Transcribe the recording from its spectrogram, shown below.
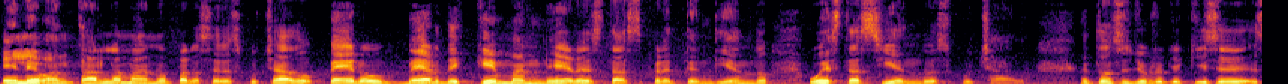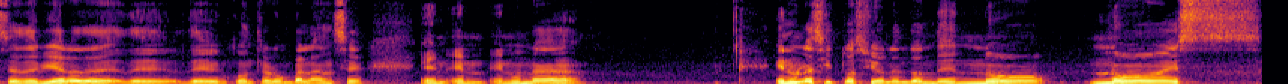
el levantar la mano para ser escuchado, pero ver de qué manera estás pretendiendo o estás siendo escuchado. Entonces yo creo que aquí se, se debiera de, de encontrar un balance en, en, en, una, en una situación en donde no, no es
